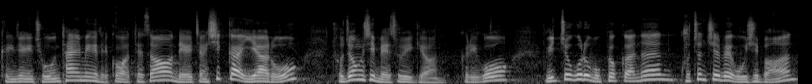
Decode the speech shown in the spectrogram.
굉장히 좋은 타이밍이 될 것 같아서 내일장 시가 이하로 조정 시 매수 의견 그리고 위쪽으로 목표가는 9,750원,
